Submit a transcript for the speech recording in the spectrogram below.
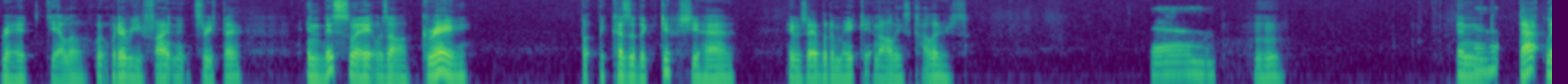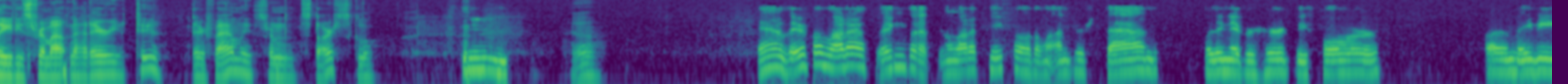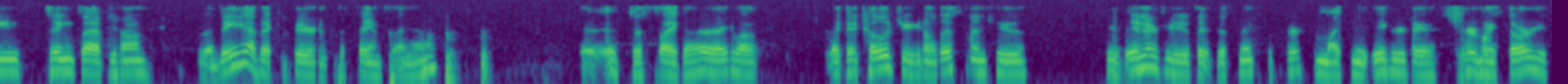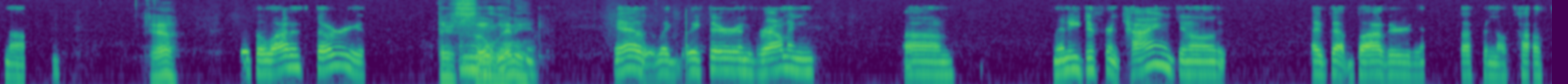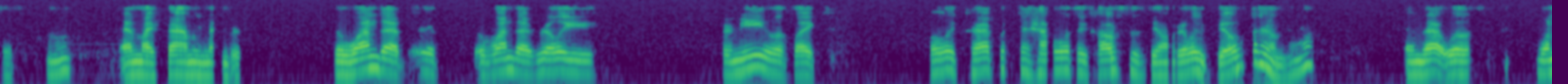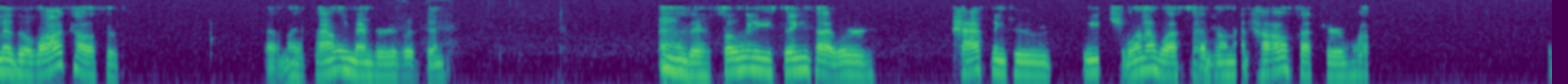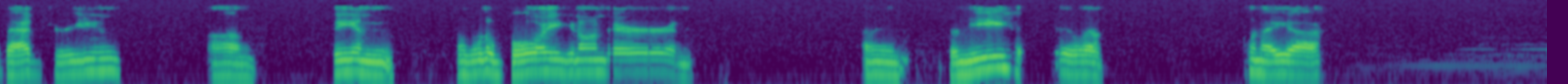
red, yellow, whatever you find, it's right there. In this way, it was all gray, but because of the gift she had, he was able to make it in all these colors. Yeah. Mm-hmm. And Yeah. that lady's from out in that area too. Their family's from Star School. Hmm. Yeah. Yeah, there's a lot of things that a lot of people don't understand or they never heard before. Or maybe things that, you know, that they have experienced the same thing, you know? It's just like, all right, well, like I told you, you know, listening to these interviews, it just makes a person like me eager to share my stories now. Yeah. There's a lot of stories. There's so many. Yeah, like like they're in Browning um many different times, you know. I've got bothered and stuff in those houses. hmm, And my family members. The one that the one that really for me was like holy crap, what the hell was these houses, you know, really built for them, know? And that was one of the log houses that my family member lived in. There's so many things that were happening to each one of us that on that house after a while. Bad dreams, um, a little boy, you know, in there, and I mean, for me, it was when I uh,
